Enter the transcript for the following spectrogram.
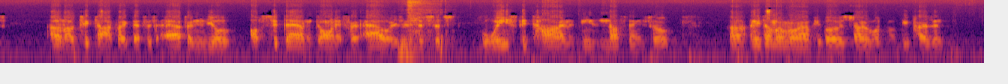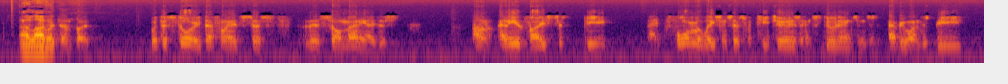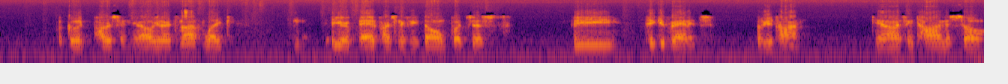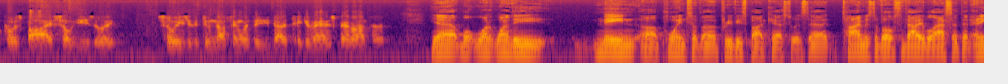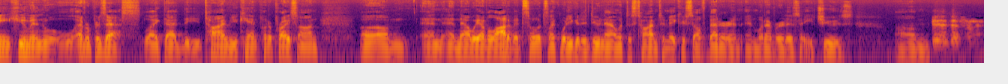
I don't know, TikTok, like that's this app, and you'll I'll sit down and go on it for hours. It's just such wasted time. It means nothing. So uh, anytime I'm around people, I always try to look and be present. I love with it. Them. But with the story, definitely, it's just there's so many. I just I don't know. Any advice? Just be like, form relationships with teachers and students and just everyone. Just be a good person. You know, you know, it's not like you're a bad person if you don't, but just be take advantage of your time. You know, I think time is so goes by so easily, so easy to do nothing with it. You got to take advantage, grab onto it. Yeah, one one of the main uh, points of a previous podcast was that time is the most valuable asset that any human will ever possess. Like that, the time you can't put a price on. Um, and and now we have a lot of it. So it's like, what are you going to do now with this time to make yourself better in, in whatever it is that you choose? Um, yeah, definitely.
